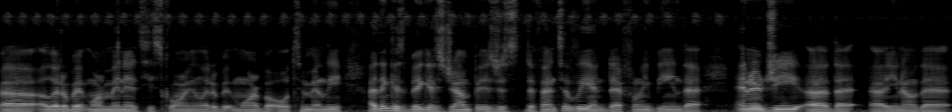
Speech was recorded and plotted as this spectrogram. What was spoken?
uh, a little bit more minutes. He's scoring a little bit more, but ultimately, I think his biggest jump is just defensively and definitely being the energy uh, that uh, you know that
